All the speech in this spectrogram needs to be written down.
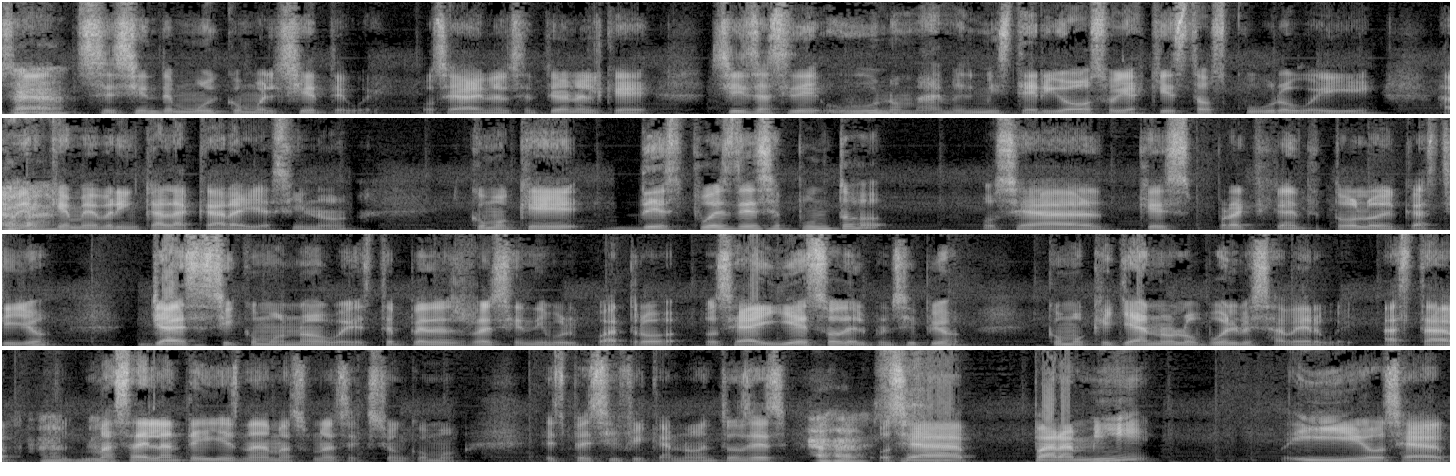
o sea, se siente muy como el 7, güey. O sea, en el sentido en el que sí es así de, uh, no mames, misterioso y aquí está oscuro, güey. A ver qué me brinca la cara y así, ¿no? Como que después de ese punto, o sea, que es prácticamente todo lo del castillo, ya es así como no, güey. Este pedo es Resident Evil 4. O sea, y eso del principio, como que ya no lo vuelves a ver, güey. Hasta más adelante y es nada más una sección como específica, ¿no? Entonces, o sea, para mí, y o sea,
